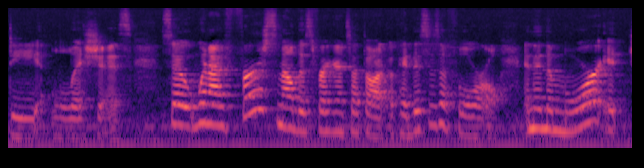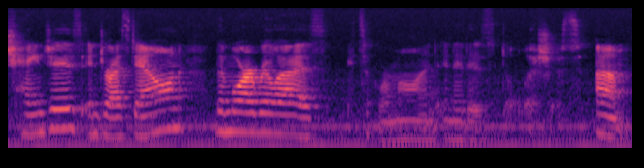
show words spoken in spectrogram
delicious. So when I first smelled this fragrance, I thought, okay, this is a floral. And then the more it changes and dries down, the more I realize it's a gourmand and it is delicious. Um,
